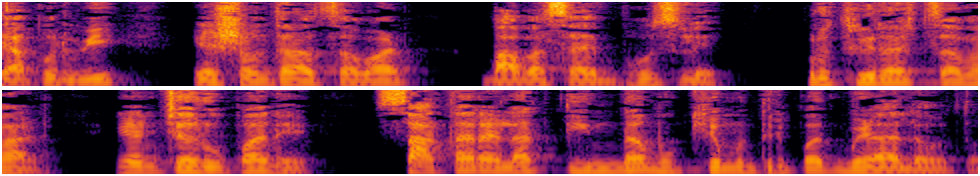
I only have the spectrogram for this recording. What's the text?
यापूर्वी यशवंतराव चव्हाण बाबासाहेब भोसले पृथ्वीराज चव्हाण यांच्या रूपाने साताऱ्याला तीनदा मुख्यमंत्रीपद मिळालं होतं.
